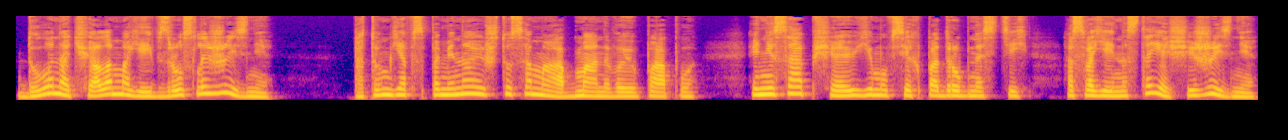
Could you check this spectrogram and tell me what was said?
до начала моей взрослой жизни. Потом я вспоминаю, что сама обманываю папу — и не сообщаю ему всех подробностей о своей настоящей жизни.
